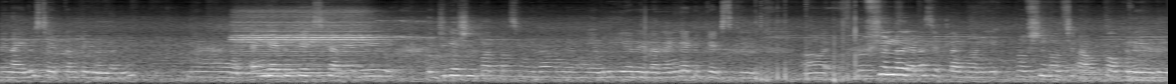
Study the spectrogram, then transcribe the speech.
నేను ఐదు స్టేట్ కమిటీ మెంబర్ని. మేము యంగ్ ఎడ్యుకేట్స్కి అనేది ఎడ్యుకేషన్ పర్పస్ మీద మేము ఎవ్రీ ఇయర్ ఇలా యంగ్ ఎడ్యుకేట్స్కి ప్రొఫెషన్లో ఎలా సెటిల్ అవ్వాలి ప్రొఫెషన్లో వచ్చిన అవకాశాలు ఏంటి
